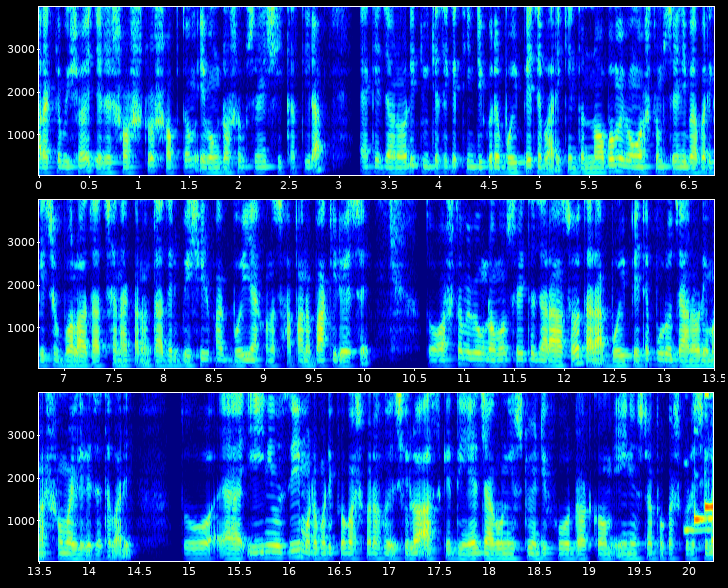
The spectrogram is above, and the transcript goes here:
আরেকটা বিষয় যেটা ষষ্ঠ, সপ্তম এবং দশম শ্রেণির শিক্ষার্থীরা একে জানুয়ারি ২ টা থেকে তিনটি করে বই পেতে পারে। কিন্তু নবম এবং অষ্টম শ্রেণির ব্যাপারে কিছু বলা যাচ্ছে না। কারণ তাদের বেশিরভাগ বই এখনও ছাপানো বাকি রয়েছে। তো অষ্টম এবং নবম শ্রেণীতে যারা আছো, তারা বই পেতে পুরো জানুয়ারি মাস সময় লেগে যেতে পারে। তো এই নিউজই মোটামুটি প্রকাশ করা হয়েছিল আজকে দিনে জাগো নিউজ 24.com এই নিউজটা প্রকাশ করেছিল।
